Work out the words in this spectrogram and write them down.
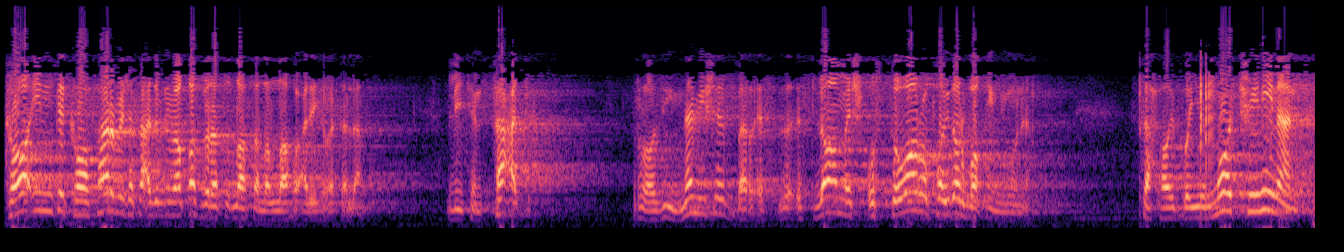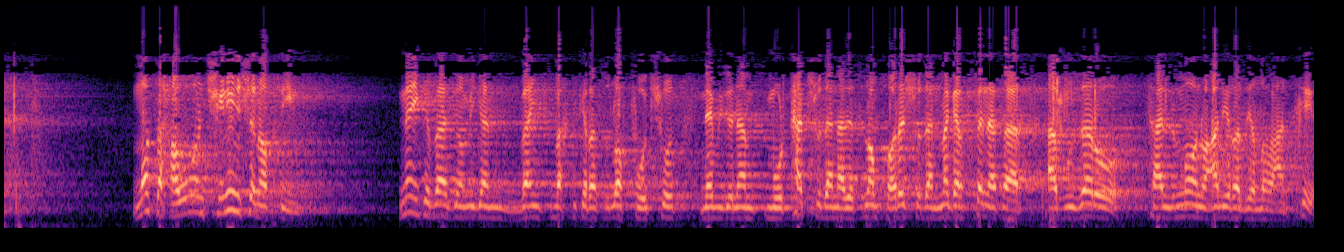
تا اینکه کافر بشه سعد بن وقاص به رسول الله صلی الله علیه و سلم. لیکن سعد راضی نمیشه بر اسلامش استوار و پایدار باقی میمونه. صحابه ما چنینن. ما صحابه چنین شناختیم. نه اینکه بعضیا میگن و وقتی که رسول الله فوت شد نمی‌دونم مرتد شدن از اسلام خارج شدن مگر سه نفر ابوذر و سلمان و علی رضی الله عنه. خیر.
